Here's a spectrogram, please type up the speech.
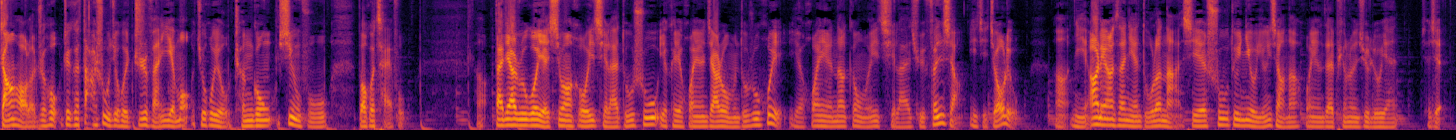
长好了之后，这棵大树就会枝繁叶茂，就会有成功、幸福，包括财富。好，大家如果也希望和我一起来读书，也可以欢迎加入我们读书会，也欢迎呢跟我们一起来去分享，一起交流。啊，你二零二三年读了哪些书对你有影响呢？欢迎在评论区留言，谢谢。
